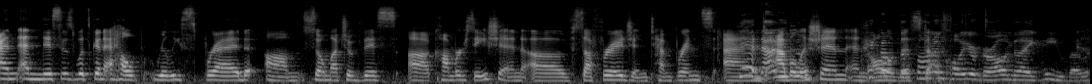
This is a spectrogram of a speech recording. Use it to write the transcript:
And, and this is what's going to help really spread um, so much of this uh, conversation of suffrage and temperance and can abolition and all of this phone stuff. and call your girl and be like, "Hey, you voting?"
